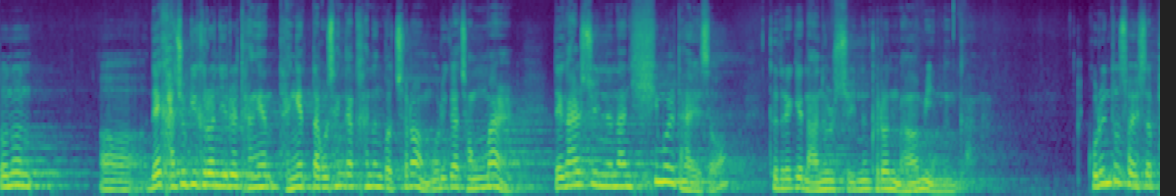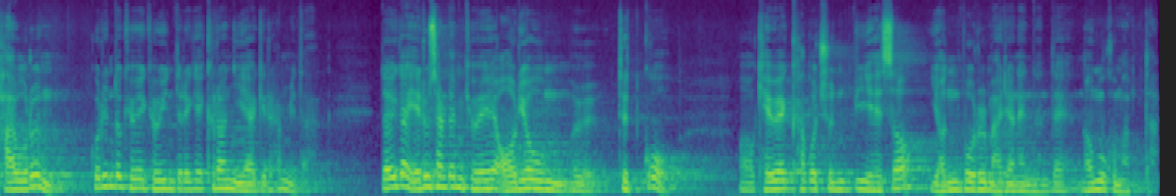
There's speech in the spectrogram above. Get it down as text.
또는 어, 내 가족이 그런 일을 당했, 당했다고 생각하는 것처럼 우리가 정말 내가 할 수 있는 한 힘을 다해서 그들에게 나눌 수 있는 그런 마음이 있는가? 고린도서에서 바울은 고린도 교회 교인들에게 그런 이야기를 합니다. 너희가 예루살렘 교회의 어려움을 듣고 어, 계획하고 준비해서 연보를 마련했는데 너무 고맙다.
